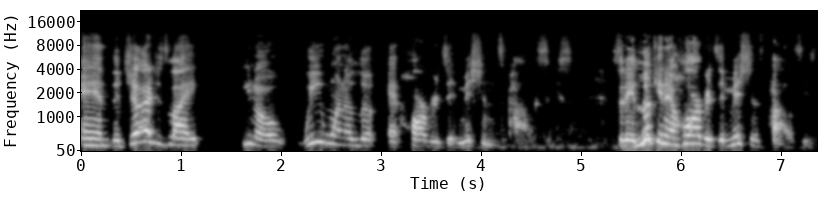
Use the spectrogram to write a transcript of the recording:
and the judge is like, you know, we want to look at Harvard's admissions policies. So they're looking at Harvard's admissions policies,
